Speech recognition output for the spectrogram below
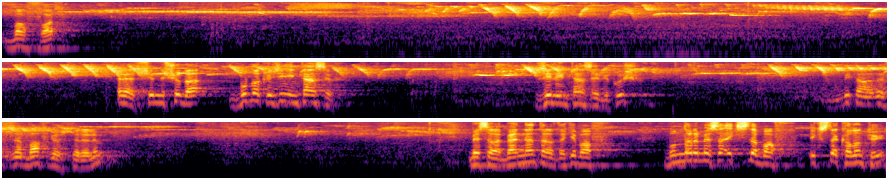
baf var. Evet şimdi şu da bu bakıcı intensif. Zil intensif bir kuş. Bir tane de size buff gösterelim. Mesela benden taraftaki buff. Bunların mesela ikisi de buff. İkisi de kalın tüy.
